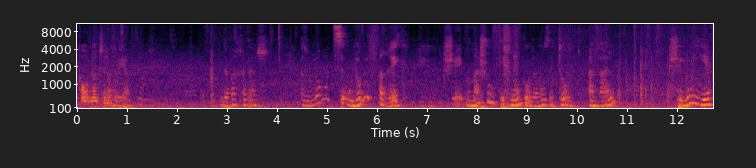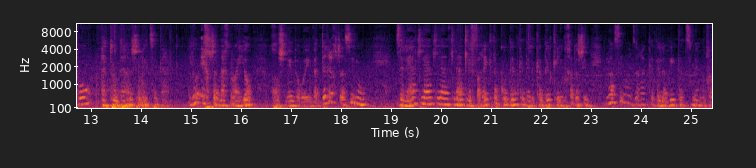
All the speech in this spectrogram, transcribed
עקרונות של הבריאה. דבר חדש. אז הוא לא רוצה, הוא לא מפרק שמה שהוא תכנן בעולמו זה טוב, אבל שלא יהיה בו התודעה של עץ הדת. לא איך שאנחנו היום חושבים ורואים. והדרך שעשינו זה לאט לאט לאט לאט לפרק את הקודם כדי לקבל כלים חדשים. לא עשינו את זה רק כדי להביא את עצמנו, גם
